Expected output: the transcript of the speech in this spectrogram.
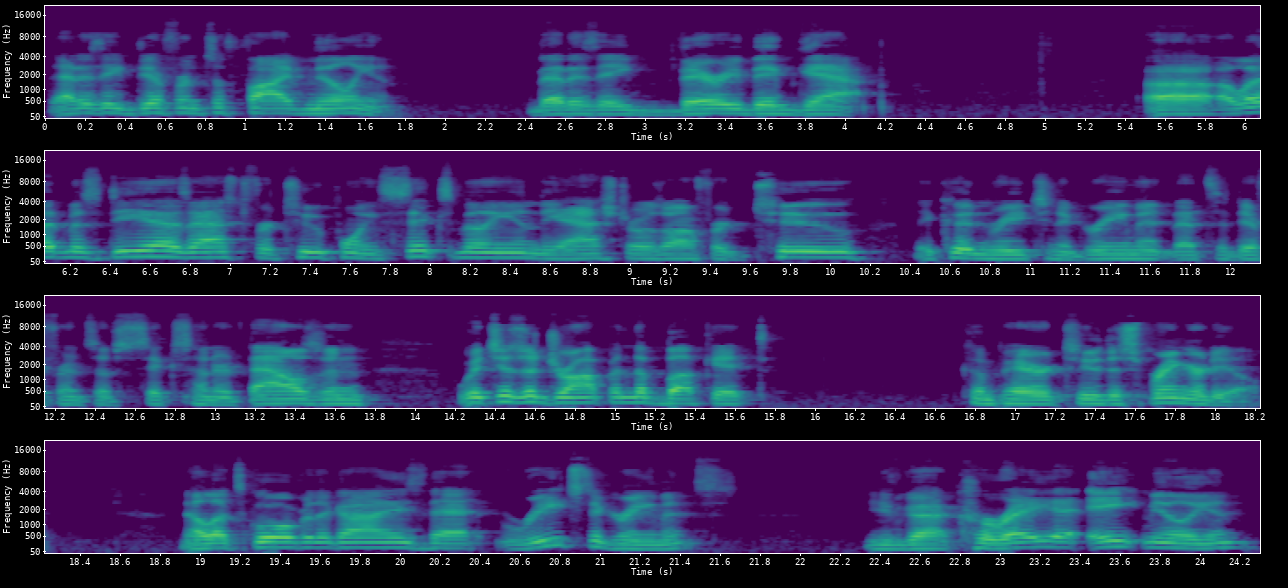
That is a difference of 5 million. That is a very big gap. Uh, Aledmys Diaz asked for 2.6 million. The Astros offered two. They couldn't reach an agreement. That's a difference of 600,000, which is a drop in the bucket compared to the Springer deal. Now let's go over the guys that reached agreements. You've got Correa 8 million,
